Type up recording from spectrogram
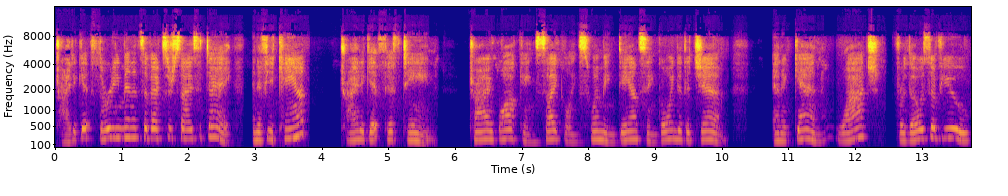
Try to get 30 minutes of exercise a day, and if you can't, try to get 15. Try walking, cycling, swimming, dancing, going to the gym. And again, watch for those of you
